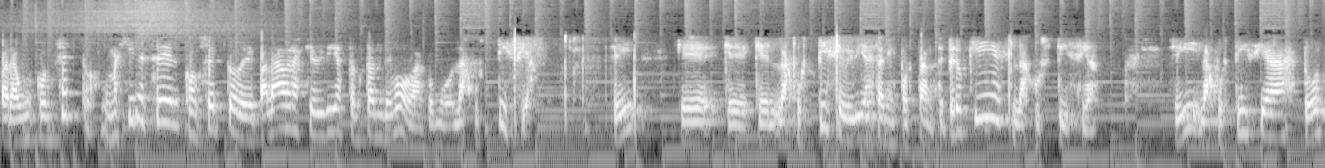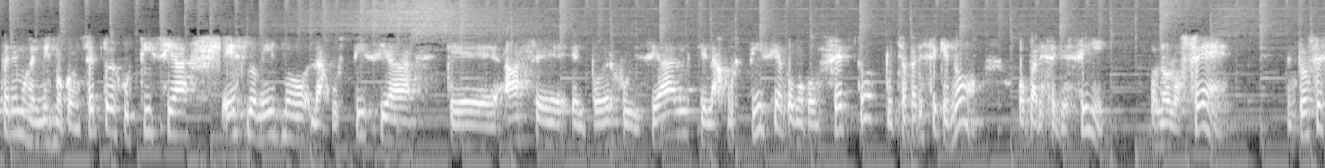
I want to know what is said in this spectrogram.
para un concepto. Imagínese el concepto de palabras que hoy día están tan de moda, como la justicia. ¿sí? Que, que, que la justicia hoy día es tan importante. Pero ¿qué es la justicia? ¿Sí? La justicia, todos tenemos el mismo concepto de justicia, es lo mismo la justicia que hace el Poder Judicial, que la justicia como concepto, pucha, parece que no, o parece que sí, o no lo sé. Entonces,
